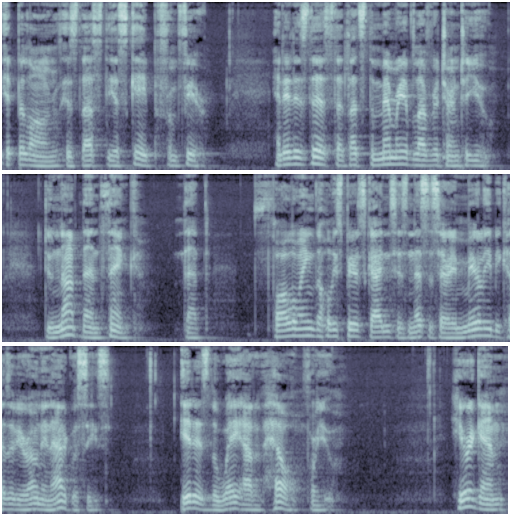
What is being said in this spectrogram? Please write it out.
it belongs is thus the escape from fear. And it is this that lets the memory of love return to you. Do not then think that following the Holy Spirit's guidance is necessary merely because of your own inadequacies. It is the way out of hell for you. Here again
